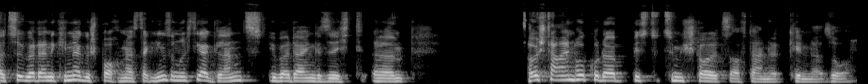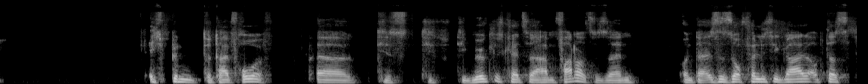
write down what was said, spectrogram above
als du über deine Kinder gesprochen hast, da ging so ein richtiger Glanz über dein Gesicht. Ähm, täuscht der Eindruck oder bist du ziemlich stolz auf deine Kinder? So? Ich bin total froh, äh, die, die, die Möglichkeit zu haben, Vater zu sein. Und da ist es auch völlig egal, ob das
